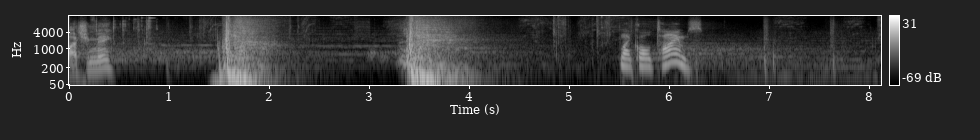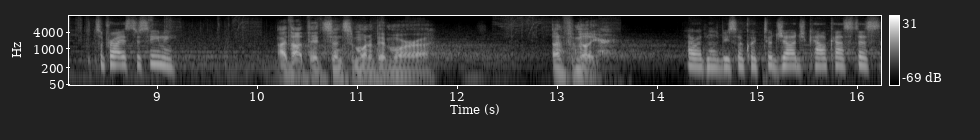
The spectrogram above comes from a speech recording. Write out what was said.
Watching me? Like old times. Surprised to see me. I thought they'd send someone a bit more, uh, unfamiliar. I would not be so quick to judge, Cal Kestis.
